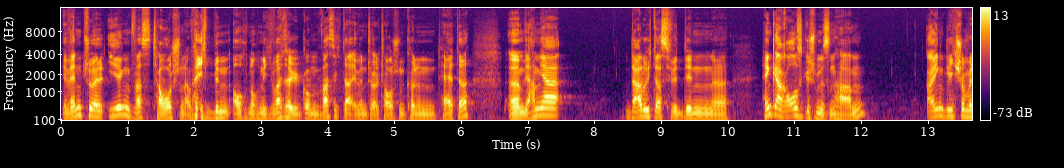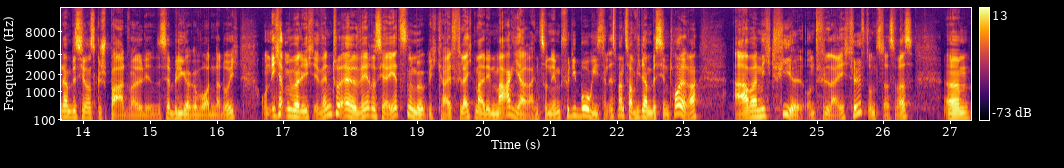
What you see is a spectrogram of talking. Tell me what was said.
eventuell irgendwas tauschen, aber ich bin auch noch nicht weitergekommen, was ich da eventuell tauschen können täte. Ähm, wir haben ja dadurch, dass wir den äh, Henker rausgeschmissen haben, eigentlich schon wieder ein bisschen was gespart, weil das ist ja billiger geworden dadurch. Und ich habe mir überlegt, eventuell wäre es ja jetzt eine Möglichkeit, vielleicht mal den Magier reinzunehmen für die Bogis. Dann ist man zwar wieder ein bisschen teurer, aber nicht viel. Und vielleicht hilft uns das was. Ähm,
